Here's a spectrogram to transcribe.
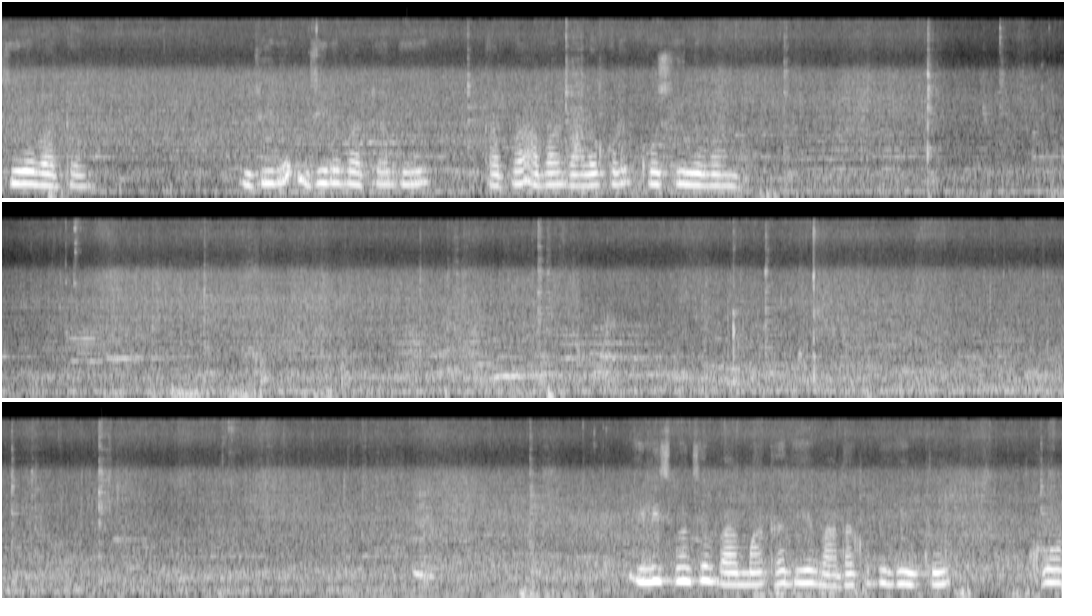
জিরে বাটা। জিরে জিরে বাটা দিয়ে তারপর আবার ভালো করে কষিয়ে নেব ইলিশ মাছের মাথা দিয়ে বাঁধাকপি কিন্তু খুব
